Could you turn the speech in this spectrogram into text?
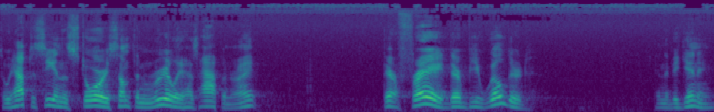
So we have to see in the story something really has happened, right? They're afraid, they're bewildered in the beginning.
